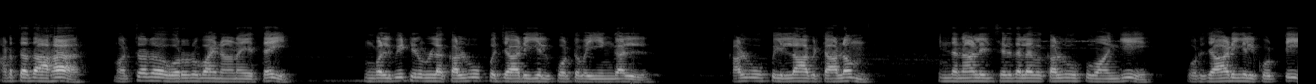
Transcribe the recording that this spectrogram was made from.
அடுத்ததாக மற்றொரு ஒரு ரூபாய் நாணயத்தை உங்கள் வீட்டில் உள்ள கல்வுப்பு ஜாடியில் போட்டு வையுங்கள். கல் உப்பு இல்லாவிட்டாலும் இந்த நாளில் சிறிதளவு கல் உப்பு வாங்கி ஒரு ஜாடியில் கொட்டி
